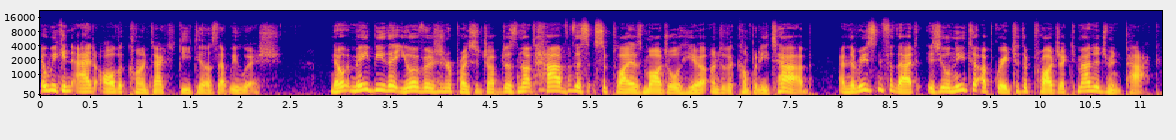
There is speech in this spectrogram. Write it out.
and we can add all the contact details that we wish. Now it may be that your version of Price-A-Job does not have this suppliers module here under the Company tab, and the reason for that is you'll need to upgrade to the Project Management Pack.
